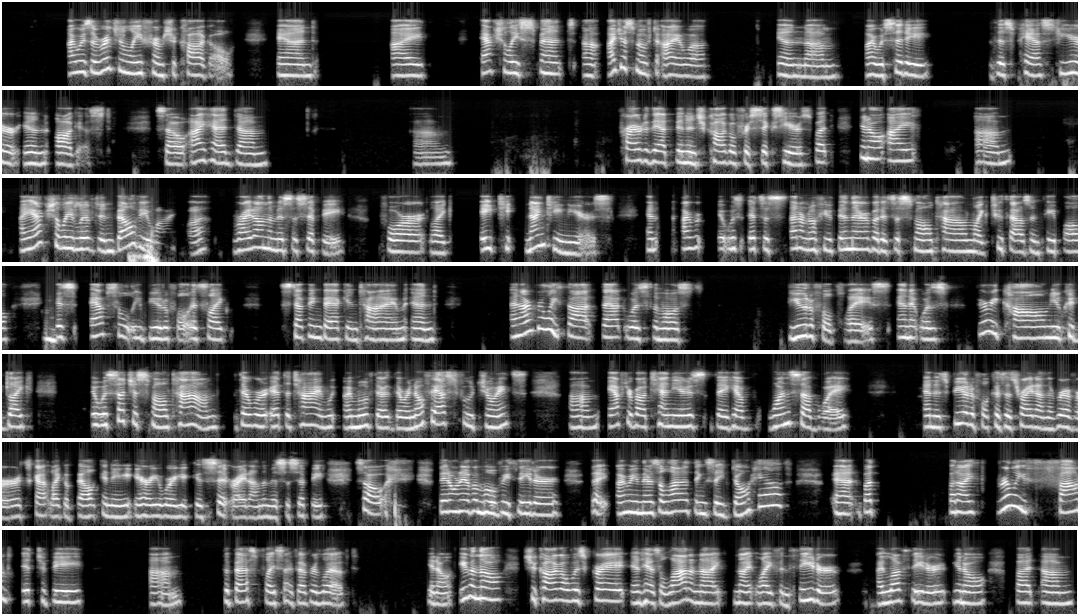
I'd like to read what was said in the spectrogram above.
I was originally from Chicago, and I actually spent. Uh, I just moved to Iowa in um, Iowa City this past year in August. So I had um, um, prior to that been in Chicago for six years, but you know I um, I actually lived in Bellevue, Iowa, right on the Mississippi, for like 18, 19 years. And I it was it's a I don't know if you've been there, but it's a small town, like two thousand people. Mm-hmm. It's absolutely beautiful. It's like stepping back in time, and and I really thought that was the most beautiful place, and it was very calm. You could like it was such a small town. There were at the time I moved there, there were no fast food joints. Um, after about 10 years, they have one subway and it's beautiful because it's right on the river. It's got like a balcony area where you can sit right on the Mississippi. So they don't have a movie theater. They, I mean, there's a lot of things they don't have, and but but I really found it to be um, the best place I've ever lived. You know, even though Chicago was great and has a lot of night nightlife and theater, I love theater. You know, but um,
